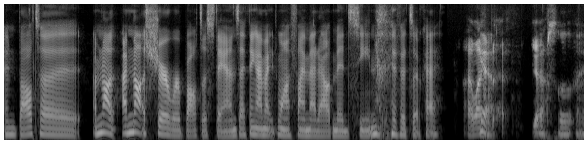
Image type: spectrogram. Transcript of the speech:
And Balta, I'm not. I'm not sure where Balta stands. I think I might want to find that out mid scene if it's okay. I like Yeah. that. Yeah. Absolutely.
